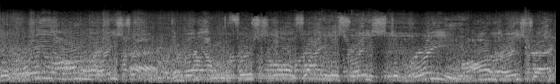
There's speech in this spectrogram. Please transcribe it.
Debris on the racetrack. They bring out the this race. Debris on the racetrack.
